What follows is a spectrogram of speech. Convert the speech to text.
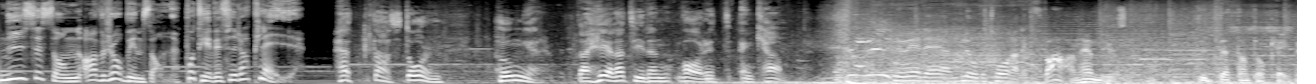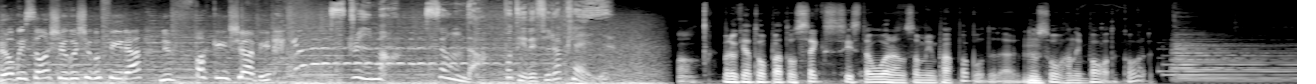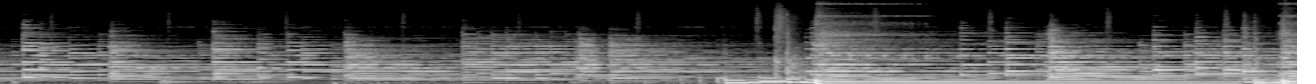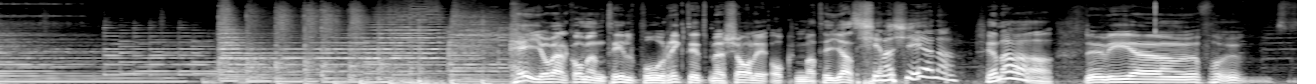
Ny säsong av Robinson på TV4 Play. Hetta, storm, hunger. Det har hela tiden varit en kamp. Nu är det blod och tårar. Fan händer just nu. Det. är Detta är inte okej. Robinson 2024, nu fucking kör vi! Streama söndag på TV4 Play. Men då kan jag toppa att de sex sista åren som min pappa bodde där, då sov han i badkaret. Hej och välkommen till På riktigt med Charlie och Mattias. Tjena tjena! Tjena! Du, vi eh,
